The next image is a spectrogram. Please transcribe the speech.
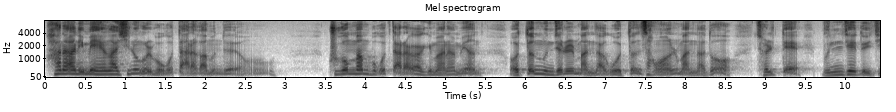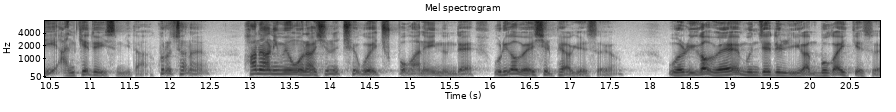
하나님의 행하시는 걸 보고 따라가면 돼요. 그것만 보고 따라가기만 하면 어떤 문제를 만나고 어떤 상황을 만나도 절대 문제되지 않게 되어 있습니다. 그렇잖아요. 하나님이 원하시는 최고의 축복 안에 있는데 우리가 왜 실패하겠어요? 우리가 왜 문제될 리가 뭐가 있겠어요?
